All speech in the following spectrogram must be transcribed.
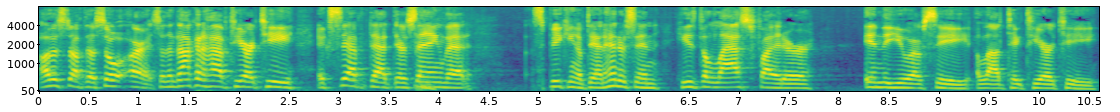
other stuff though. So all right, so they're not going to have TRT, except that they're saying that. Speaking of Dan Henderson, he's the last fighter in the UFC allowed to take TRT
